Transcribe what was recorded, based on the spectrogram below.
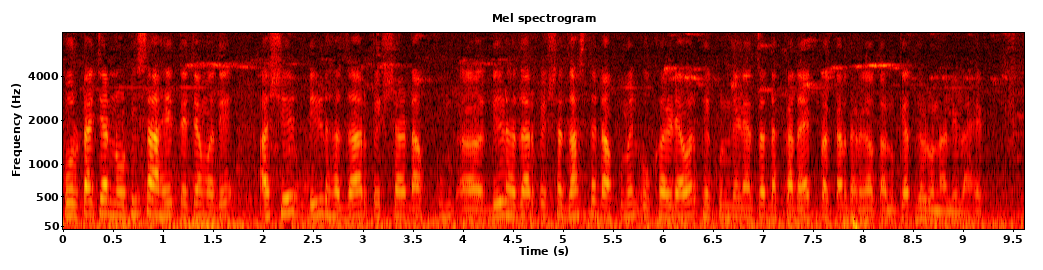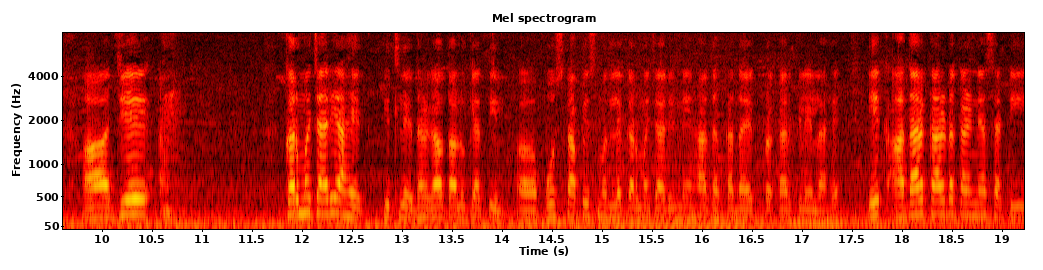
कोर्टाच्या नोटिसा आहेत त्याच्यामध्ये असे दीड हजारपेक्षा डाकु दीड हजारपेक्षा जास्त डॉक्युमेंट उखरड्यावर फेकून देण्याचा धक्कादायक प्रकार धडगाव तालुक्यात घडून आलेला आहे. जे कर्मचारी आहेत इथले धडगाव तालुक्यातील पोस्ट ऑफिसमधले कर्मचारींनी हा धक्कादायक प्रकार केलेला आहे. एक आधार कार्ड काढण्यासाठी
